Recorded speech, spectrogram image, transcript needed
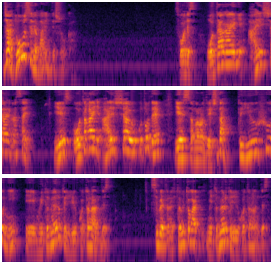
じゃあどうすればいいんでしょうか？そうです。お互いに愛し合いなさい。イエス、お互いに愛し合うことで、イエス様の弟子だというふうに認めるということなんです。すべての人々が認めるということなんです。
